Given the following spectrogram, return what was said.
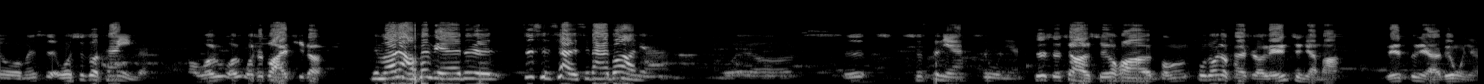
我们是我是做餐饮的，哦，我我我是做 IT 的。你们俩分别就是支持切尔西大概多少年？我有十十四年、十五年。支持切尔西的话，从初中就开始了，零几年吧，零四年、零五年。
